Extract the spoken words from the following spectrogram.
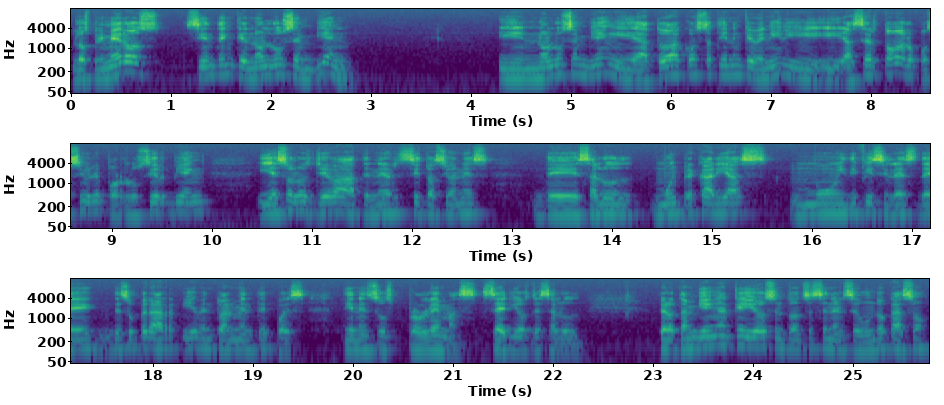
Los primeros sienten que no lucen bien. Y no lucen bien y a toda costa tienen que venir y, hacer todo lo posible por lucir bien. Y eso los lleva a tener situaciones de salud muy precarias, muy difíciles de, de, superar y eventualmente pues tienen sus problemas serios de salud. Pero también aquellos entonces en el segundo caso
